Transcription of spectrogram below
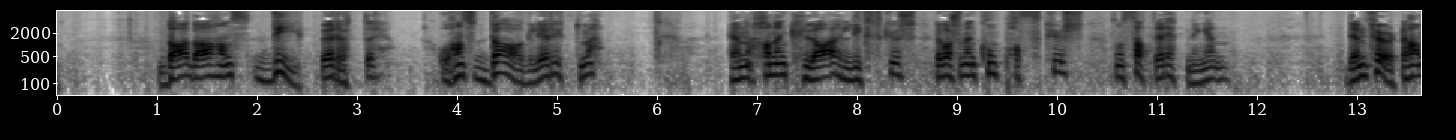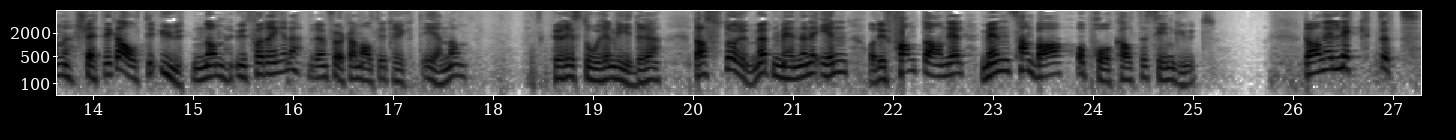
da ga hans dype røtter og hans daglige rytme han en klar livskurs. Det var som en kompasskurs som satte retningen. Den førte ham slett ikke alltid utenom utfordringene, men den førte ham alltid trygt igjennom. Hør historien videre. Da stormet mennene inn, og de fant Daniel mens han ba og påkalte sin Gud. Daniel nektet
